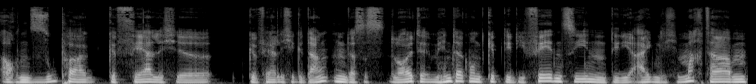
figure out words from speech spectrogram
auch ein super gefährliche gefährliche Gedanken, dass es Leute im Hintergrund gibt, die die Fäden ziehen und die die eigentliche Macht haben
